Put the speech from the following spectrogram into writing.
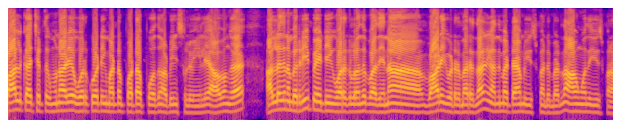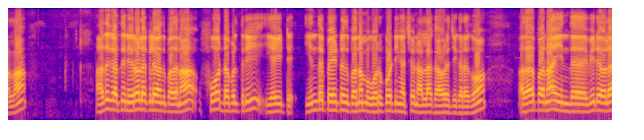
பால் காய்ச்சறதுக்கு முன்னாடியே ஒரு கோட்டிங் மட்டும் போட்டால் போதும் அப்படின்னு சொல்லுவீங்க இல்லையா? அவங்க அல்லது நம்ம ரீபெயிண்டிங் ஒர்க்கில் வந்து பார்த்திங்கன்னா வாடகை விடுற மாதிரி இருந்தால் நீங்கள் அந்த மாதிரி டைமில் யூஸ் பண்ணுற மாதிரி இருந்தால் அவங்க வந்து யூஸ் பண்ணலாம். அதுக்கடுத்து நிரோலக்கிலே வந்து பார்த்தோன்னா ஃபோர் டபுள் த்ரீ எயிட் இந்த பெயிண்ட் வந்து பார்த்தா நமக்கு ஒரு கோட்டிங் வச்சா நல்லா கவரேஜ் கிடைக்கும். அதாவது பார்த்தா இந்த வீடியோவில்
